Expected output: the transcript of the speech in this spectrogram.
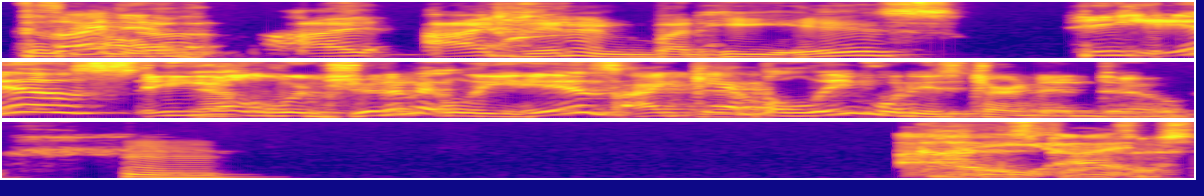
Because I did. I I didn't, but he is. He is. He legitimately is. I can't believe what he's turned into. God, his I- games.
